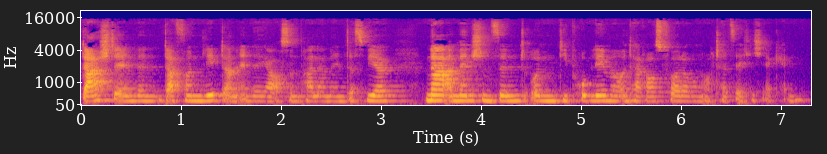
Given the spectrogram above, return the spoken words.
darstellen, denn davon lebt am Ende ja auch so ein Parlament, dass wir nah am Menschen sind und die Probleme und Herausforderungen auch tatsächlich erkennen.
